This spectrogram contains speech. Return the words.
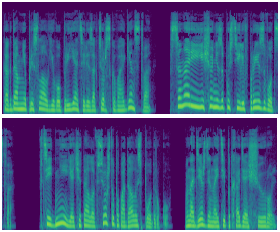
Когда мне прислал его приятель из актерского агентства, Сценарии еще не запустили в производство. В те дни я читала все, что попадалось под руку, в надежде найти подходящую роль.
